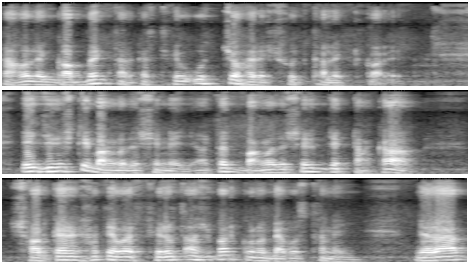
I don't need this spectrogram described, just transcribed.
তাহলে গভর্নমেন্ট তার কাছ থেকে উচ্চ হারে সুদ কালেক্ট করে। এই জিনিসটি বাংলাদেশে নেই। অর্থাৎ বাংলাদেশের যে টাকা সরকারের হাতে আবার ফেরত আসবার কোনো ব্যবস্থা নেই। যারা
